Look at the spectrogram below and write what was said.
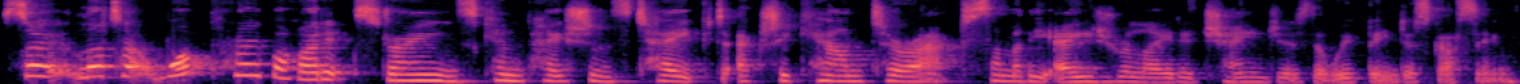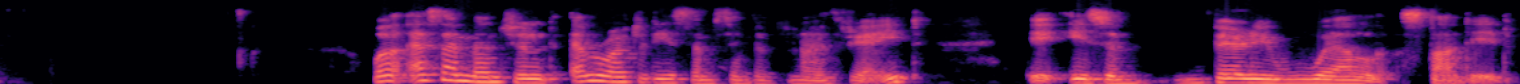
So, Lotta, what probiotic strains can patients take to actually counteract some of the age related changes that we've been discussing? Well, as I mentioned, L-reuteri DSM 7938 is a very well studied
